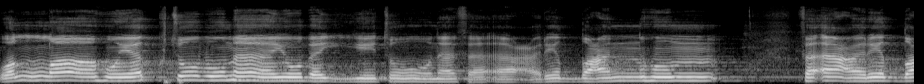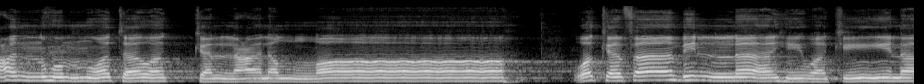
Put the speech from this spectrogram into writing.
والله يكتب ما يبيتون فأعرض عنهم فأعرض عنهم وتوكل على الله وكفى بالله وكيلا.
